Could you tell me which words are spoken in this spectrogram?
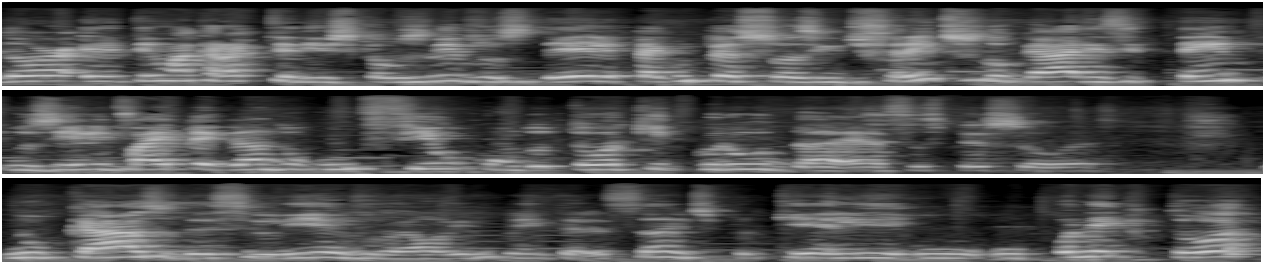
Doerr ele tem uma característica, os livros dele pegam pessoas em diferentes lugares e tempos e ele vai pegando um fio condutor que gruda essas pessoas. No caso desse livro, é um livro bem interessante, porque ele, o, o conector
